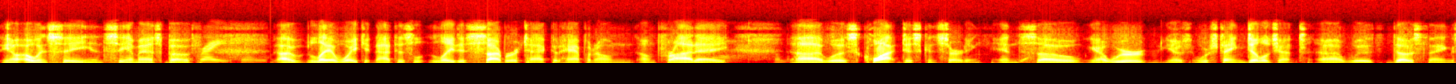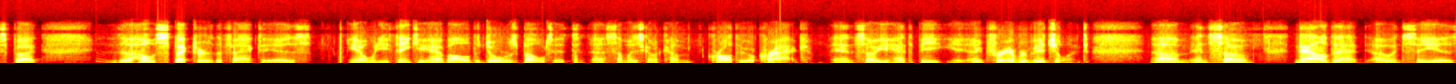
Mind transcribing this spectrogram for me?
you know, ONC and CMS both. right, right. I lay awake at night. This latest cyber attack that happened on on Friday Yeah. Uh, was quite disconcerting, and Yeah. so you know we're you know we're staying diligent uh, with those things. But the whole specter of the fact is, you know, when you think you have all the doors bolted, uh, somebody's going to come crawl through a crack, and so you have to be uh, forever vigilant. Um, and so now that ONC is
